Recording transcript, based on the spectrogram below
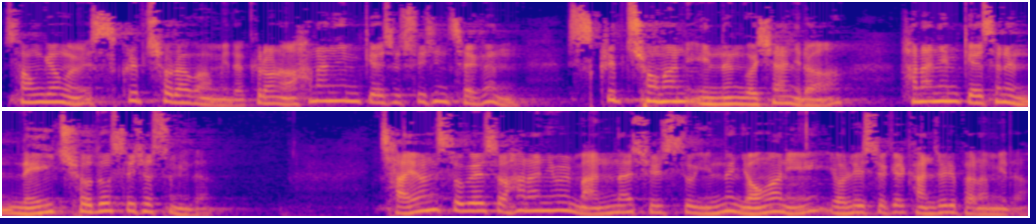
성경을 스크립처라고 합니다. 그러나 하나님께서 쓰신 책은 스크립처만 있는 것이 아니라 하나님께서는 네이처도 쓰셨습니다. 자연 속에서 하나님을 만나실 수 있는 영안이 열릴 수 있길 간절히 바랍니다.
